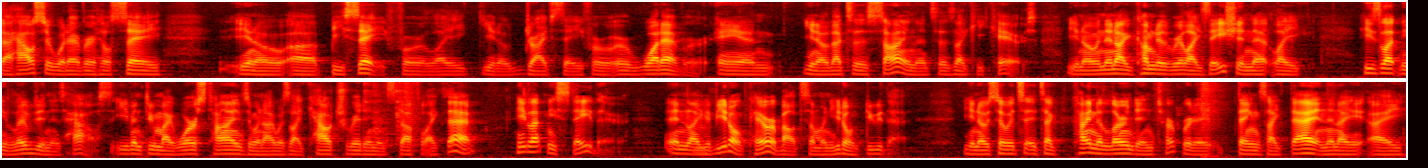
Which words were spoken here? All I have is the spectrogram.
the house or whatever he'll say you know uh, be safe or like you know drive safe or, or whatever. And you know that's a sign that says like he cares you know? And then i come to the realization that like he's let me live in his house. Even through my worst times when i was like couch ridden and stuff like that he let me stay there. And like hmm. if you don't care about someone you don't do that you know? So it's it's i kind of learned to interpret it, things like that. And then i i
